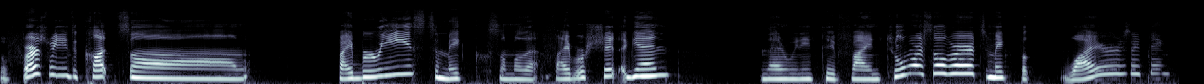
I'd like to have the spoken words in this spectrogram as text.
So first we need to cut some fiberies to make some of that fiber shit again. And then we need to find two more silver to make the wires, I think.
